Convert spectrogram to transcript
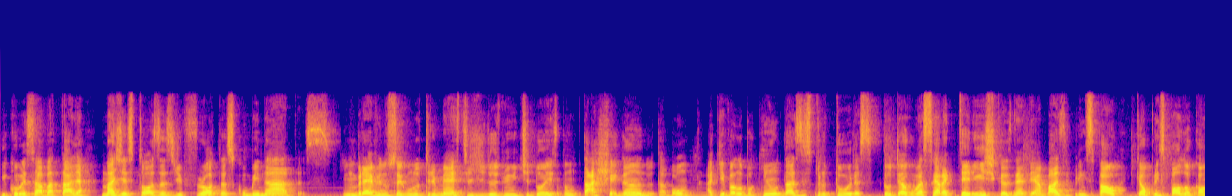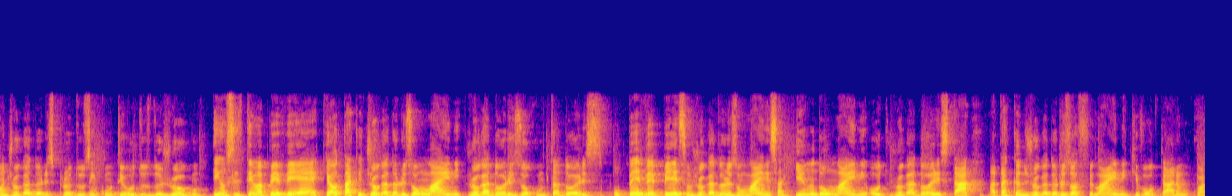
e começar a batalha majestosas de frotas combinadas em breve no segundo trimestre de 2022, então tá chegando, tá bom? Aqui fala um pouquinho das estruturas, então tem algumas características, né? Tem a base principal, que é o principal local onde jogadores produzem conteúdos do jogo, tem o sistema PvE, que é o ataque de jogadores online, jogadores ou computadores, o PvP são jogadores online saqueando online outros jogadores, tá? Atacando jogadores offline que voltaram com a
